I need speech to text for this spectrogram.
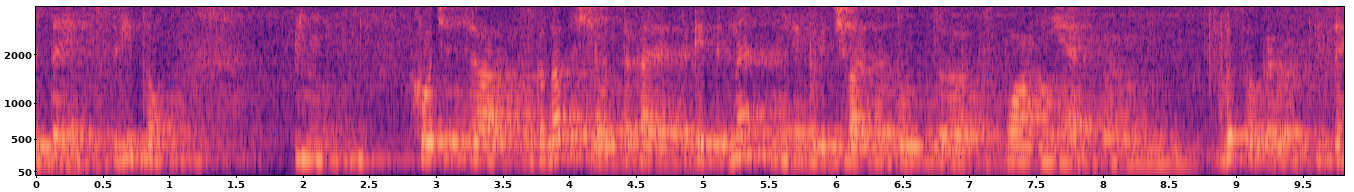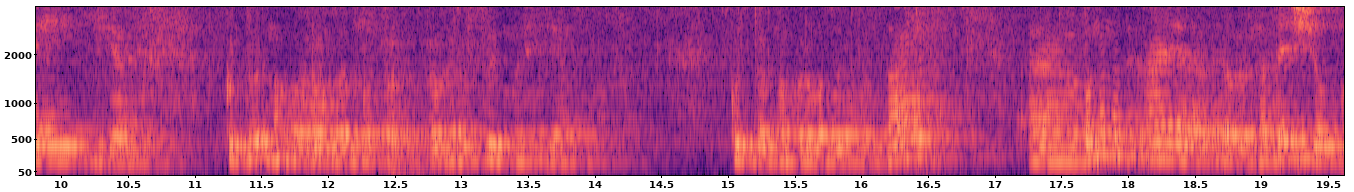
людей світу. Хочеться сказати, що от таке, таке піднесення, яке відчувається тут е, в плані ем, високих ідей і культурного розвитку, прогресивності культурного розвитку зараз, е, воно надихає е, на те, щоб,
